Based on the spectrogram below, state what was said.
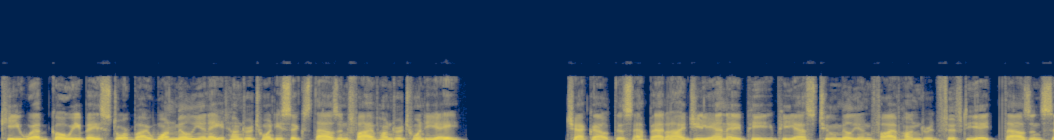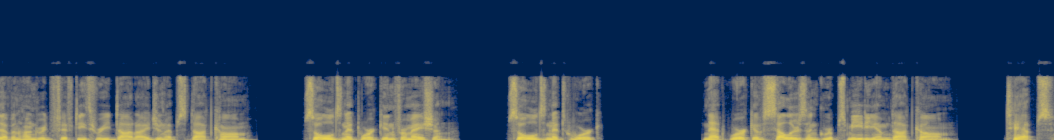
KeyWebCo eBay Store by 1,826,528. Check out this app at IGNAPPS 2,558,753.ignips.com. Solds Network Information. Solds Network. Network of sellers and groups medium.com. Tips.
